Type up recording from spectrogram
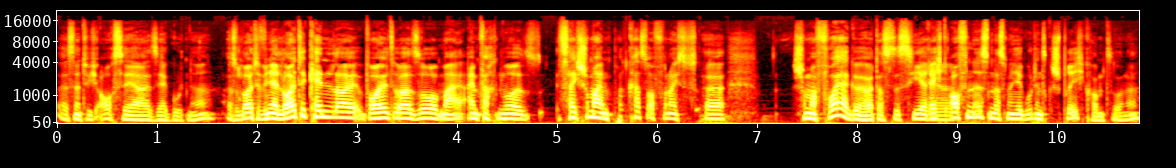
Ist natürlich auch sehr, sehr gut, ne? Also Leute, wenn ihr Leute kennen wollt oder so, mal einfach nur, das habe ich schon mal im Podcast auch von euch äh, schon mal vorher gehört, dass das hier ja. recht offen ist und dass man hier gut ins Gespräch kommt, so, ne?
